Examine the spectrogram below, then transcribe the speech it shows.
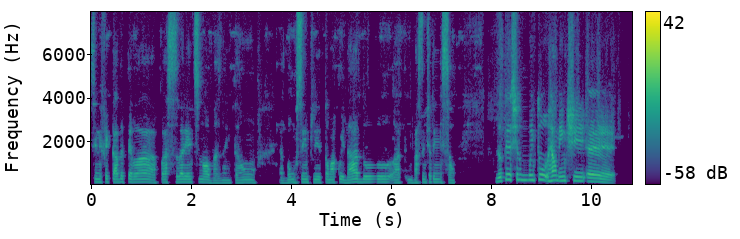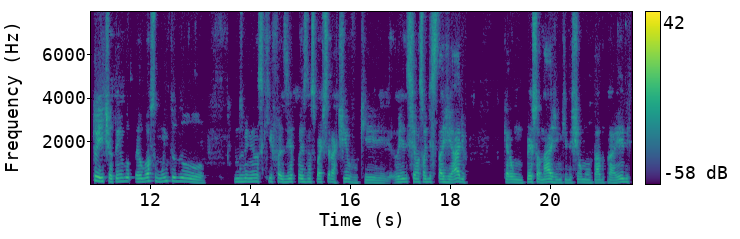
sendo infectada pela, por essas variantes novas, né? Então é bom sempre tomar cuidado, bastante atenção. Eu tenho assistido muito, realmente, é, Twitch. Eu, tenho, eu gosto muito do, dos meninos que fazia coisas no esporte interativo, que hoje eles chamam só de estagiário, que era um personagem que eles tinham montado para ele.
